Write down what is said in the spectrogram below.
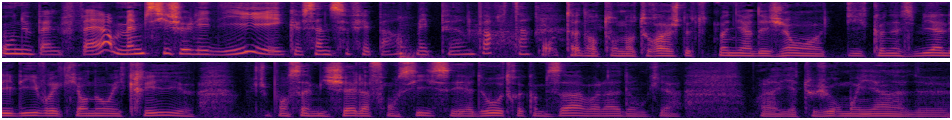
ou ne pas le faire, même si je l'ai dit et que ça ne se fait pas, mais peu importe. tu as dans ton entourage de toute manière des gens qui connaissent bien les livres et qui en ont écrit. Je pense à Michel, à Francis et à d'autres comme ça. Voilà, donc il y a, voilà, il y a toujours moyen de,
